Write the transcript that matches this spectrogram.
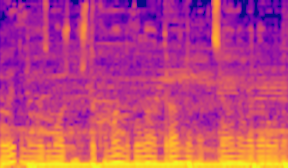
поэтому возможно, что команда была отравлена циановодородом,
